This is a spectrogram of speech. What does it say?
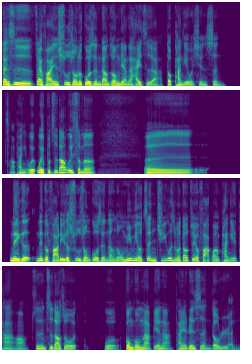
但是在法院诉讼的过程当中，两个孩子啊都判给我先生啊，判给我，我也不知道为什么。呃，那个那个法律的诉讼过程当中，我明明有证据，为什么到最后法官判给他啊、只能知道说我我公公那边啊，他也认识很多人。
